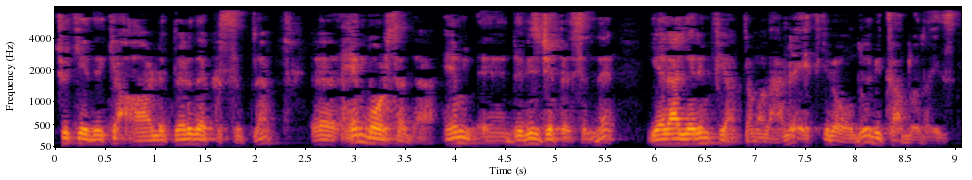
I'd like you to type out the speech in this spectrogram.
Türkiye'deki ağırlıkları da kısıtlı. E, hem borsada hem e, döviz cephesinde yerellerin fiyatlamalarla etkili olduğu bir tablodayız.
